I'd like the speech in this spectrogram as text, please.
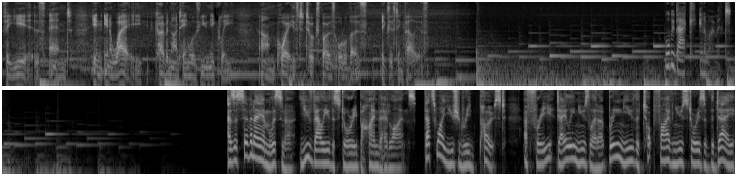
for years. And in, in a way, COVID 19 was uniquely um, poised to expose all of those existing failures. We'll be back in a moment. As a 7am listener, you value the story behind the headlines. That's why you should read Post, a free daily newsletter bringing you the top five news stories of the day,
